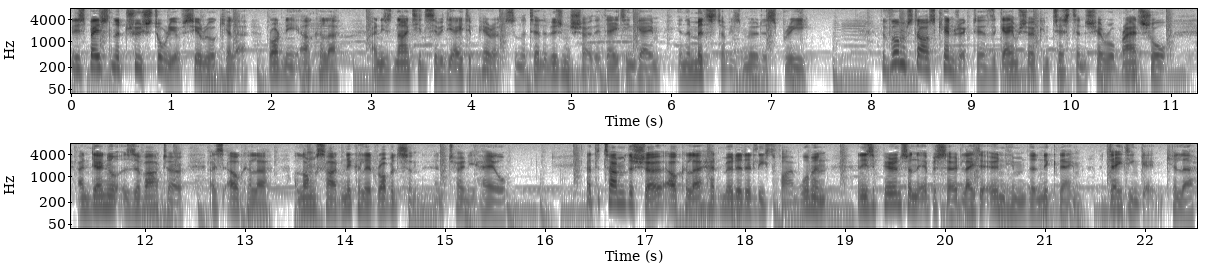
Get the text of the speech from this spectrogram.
It is based on the true story of serial killer Rodney Alcala and his 1978 appearance on the television show The Dating Game in the midst of his murder spree. The film stars Kendrick as the game show contestant Cheryl Bradshaw and Daniel Zovatto as Alcala alongside Nicolette Robinson and Tony Hale. At the time of the show, Alcala had murdered at least five women, and his appearance on the episode later earned him the nickname the Dating Game Killer.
